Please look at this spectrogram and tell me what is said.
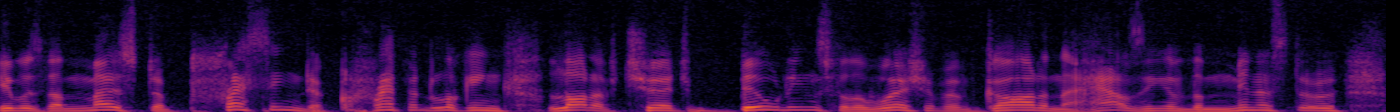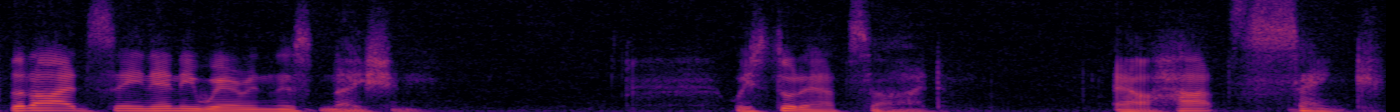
It was the most depressing, decrepit looking lot of church buildings for the worship of God and the housing of the minister that I had seen anywhere in this nation. We stood outside. Our hearts sank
